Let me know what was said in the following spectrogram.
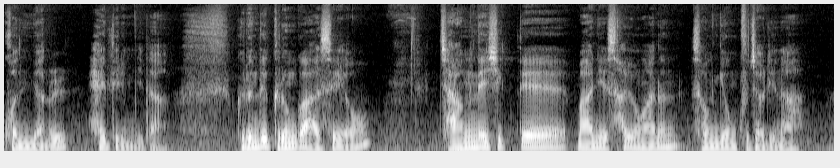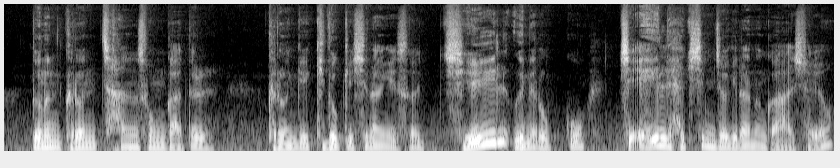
권면을 해드립니다. 그런데 그런 거 아세요? 장례식 때 많이 사용하는 성경 구절이나 또는 그런 찬송가들 그런 게 기독교 신앙에서 제일 은혜롭고 제일 핵심적이라는 거 아셔요?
